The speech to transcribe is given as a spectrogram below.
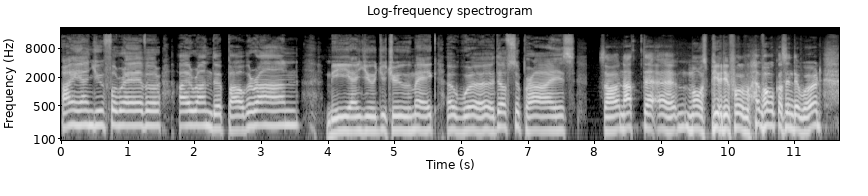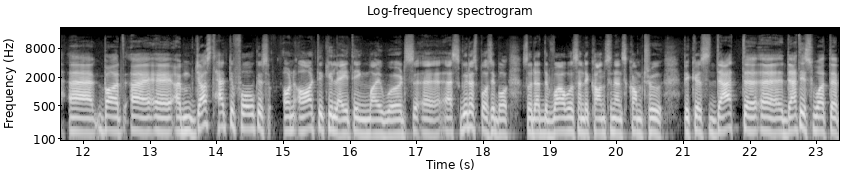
I and you forever, I run the power run. Me and you, you two make a word of surprise. So not the uh, most beautiful vocals in the world, uh, but I, uh, I, just had to focus on articulating my words uh, as good as possible so that the vowels and the consonants come true, because that uh, uh, that is what the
